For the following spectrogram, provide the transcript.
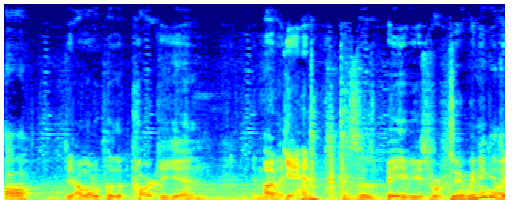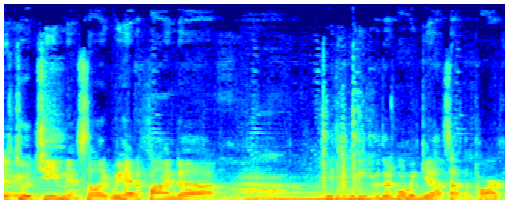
Oh, Dude, I want to play the park again. And, like, Again? Because those babies were. dude, we need to get those two achievements. So like, we had to find. uh we, we can, There's one we can get outside the park.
